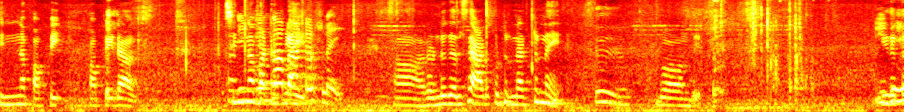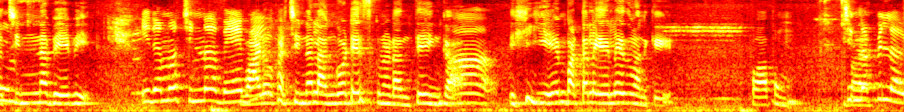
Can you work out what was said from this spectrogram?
చిన్న పప్పి పప్పి డాగ్. చిన్న బటర్ఫ్లై బటర్ఫ్లై రెండు కలిసి ఆడుకుంటున్నట్టున్నాయి. బాగుంది. ఇది? ఒక చిన్న బేబీ. ఇదేమో చిన్న బేబీ. వాడు ఒక చిన్న లంగోట్ వేసుకున్నాడు అంతే ఇంకా. ఏం బట్టలు వేయలేదు మనకి. పాపం. చిన్న పిల్లలు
